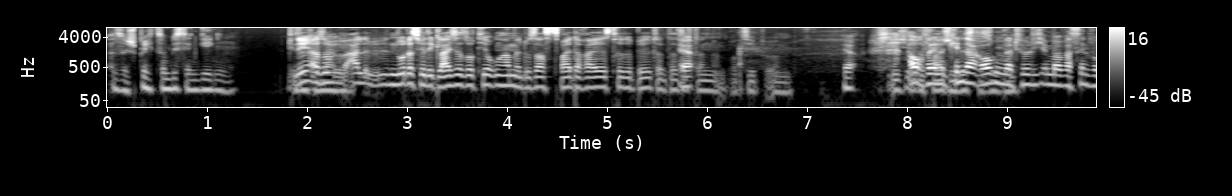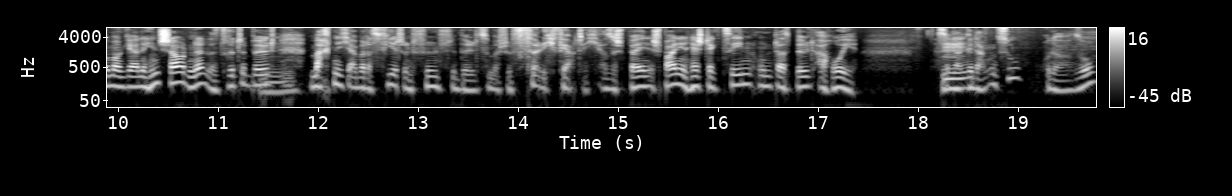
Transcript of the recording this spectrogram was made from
also spricht so ein bisschen gegen. Nee, also alle, nur, dass wir die gleiche Sortierung haben. Wenn du sagst, zweite Reihe ist dritte Bild, dann dass Ja. ich dann im Prinzip ähm, Ja. Auch wenn Kinderaugen natürlich immer was sind, wo man gerne hinschaut. Ne? Das dritte Bild Mhm. macht nicht aber das vierte und fünfte Bild zum Beispiel völlig fertig. Also Spa- Spanien Hashtag 10 und das Bild Ahoi. Hast du da Mhm. Gedanken zu? Oder so?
